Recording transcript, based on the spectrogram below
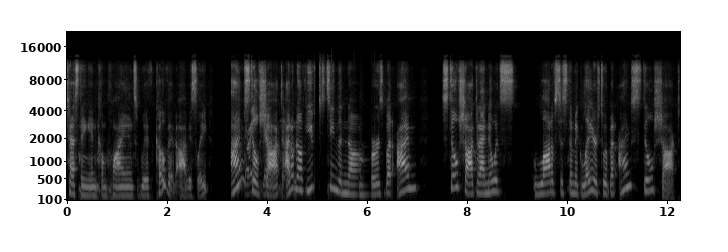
testing in compliance with COVID, obviously. I'm right? still shocked. Yeah. I don't know if you've seen the numbers, but I'm still shocked. And I know it's a lot of systemic layers to it, but I'm still shocked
